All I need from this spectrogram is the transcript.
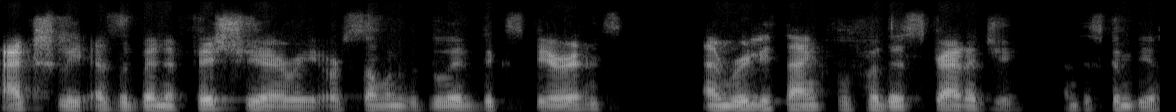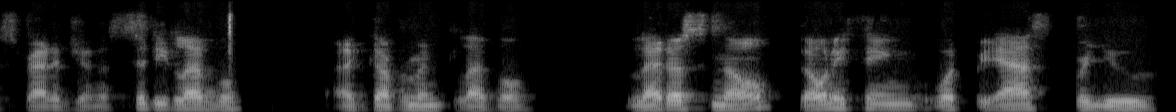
actually as a beneficiary or someone with lived experience, I'm really thankful for this strategy. And this can be a strategy on a city level, a government level. Let us know. The only thing what we ask for you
